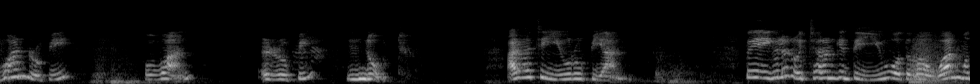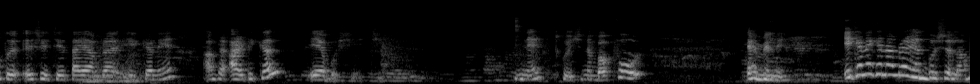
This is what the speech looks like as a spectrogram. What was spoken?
one rupee one rupee note আর হচ্ছে ইউরোপিয়ান। তো এইগুলোর উচ্চারণ কিন্তু ইউ অথবা ওয়ান মতো এসেছে, তাই আমরা এখানে আমরা আর্টিকেল এ বসিয়েছি। Next question number four MLA এখানে এখানে আমরা এন বসালাম।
